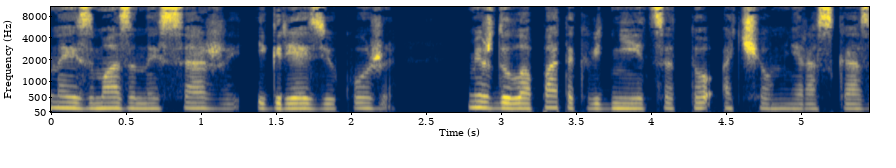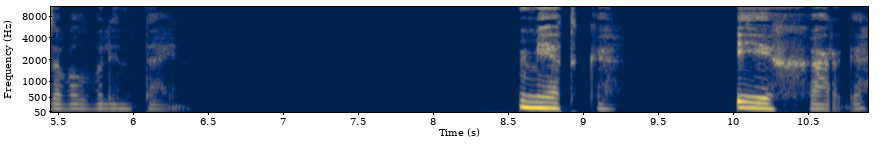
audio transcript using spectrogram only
На измазанной сажей и грязью кожи между лопаток виднеется то, о чем мне рассказывал Валентайн. Метка и Харга.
